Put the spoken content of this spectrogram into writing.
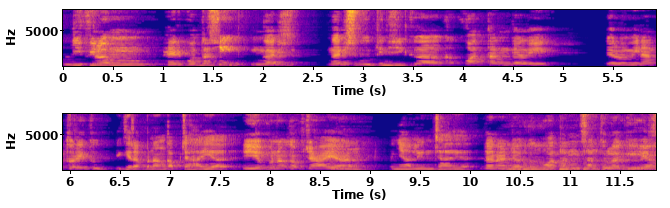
di film Harry Potter sih nggak dis- nggak disebutin sih ke kekuatan dari Illuminator itu. dikira penangkap cahaya Iya penangkap cahaya. penyalin cahaya Dan ada kekuatan satu lagi yang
